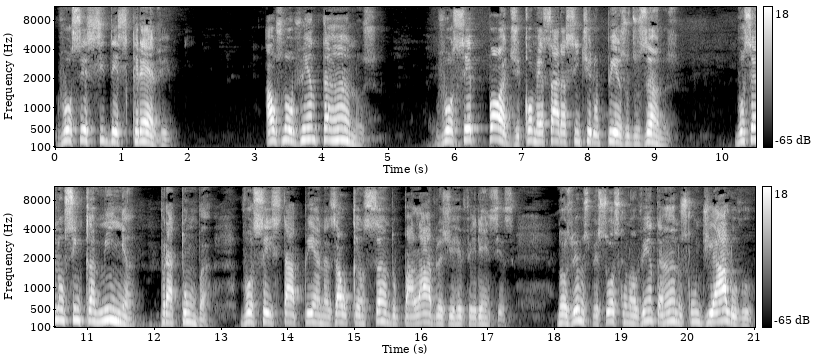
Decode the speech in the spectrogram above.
você se descreve. Aos 90 anos, você pode começar a sentir o peso dos anos. Você não se encaminha para a tumba. Você está apenas alcançando palavras de referências. Nós vemos pessoas com 90 anos com diálogo,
